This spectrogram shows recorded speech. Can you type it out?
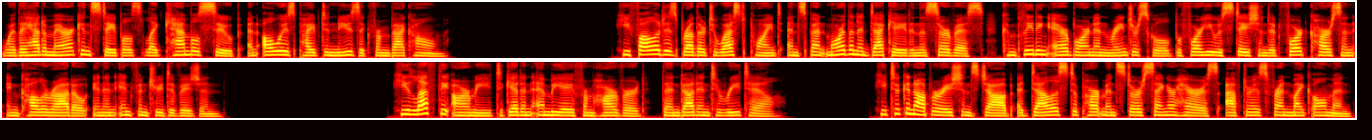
where they had American staples like Campbell's soup and always piped in music from back home. He followed his brother to West Point and spent more than a decade in the service, completing airborne and ranger school before he was stationed at Fort Carson in Colorado in an infantry division. He left the Army to get an MBA from Harvard, then got into retail. He took an operations job at Dallas department store Sanger Harris after his friend Mike Ullman,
